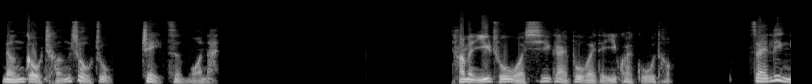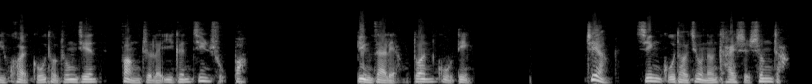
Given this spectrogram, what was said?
能够承受住这次磨难。他们移除我膝盖部位的一块骨头，在另一块骨头中间放置了一根金属棒，并在两端固定，这样新骨头就能开始生长。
